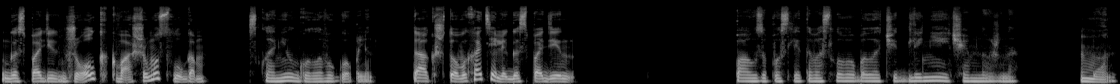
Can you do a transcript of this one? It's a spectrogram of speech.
«Господин Жолк к вашим услугам», — склонил голову гоблин. «Так что вы хотели, господин...» Пауза после этого слова была чуть длиннее, чем нужно. «Мон».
